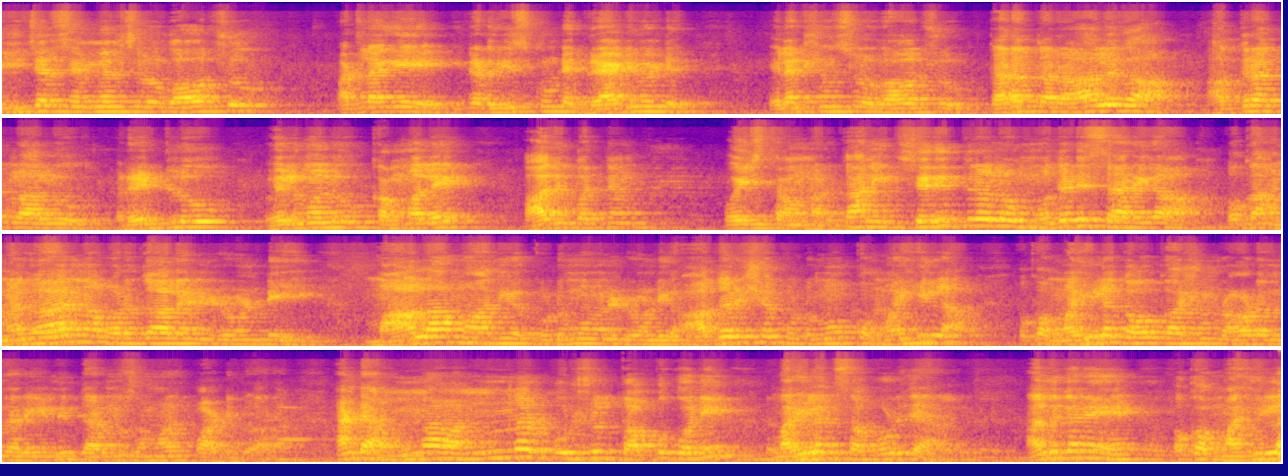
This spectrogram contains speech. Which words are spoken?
టీచర్స్ ఎమ్మెల్సీలో కావచ్చు అట్లాగే ఇక్కడ తీసుకుంటే గ్రాడ్యుయేట్ ఎలక్షన్స్లో కావచ్చు తరతరాలుగా అగ్రకులాలు రెడ్లు వెలుమలు కమ్మలే ఆధిపత్యం వహిస్తూ ఉన్నారు. కానీ చరిత్రలో మొదటిసారిగా ఒక అణగారిన వర్గాలైనటువంటి మాలా మాదిగ కుటుంబం అనేటువంటి ఆదర్శ కుటుంబం ఒక మహిళ ఒక మహిళకు అవకాశం రావడం జరిగింది ధర్మ సమాజ్ పార్టీ ద్వారా. అంటే ఉన్న అందరు పురుషులు తప్పుకొని మహిళకు సపోర్ట్ చేయాలి. అందుకనే ఒక మహిళ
